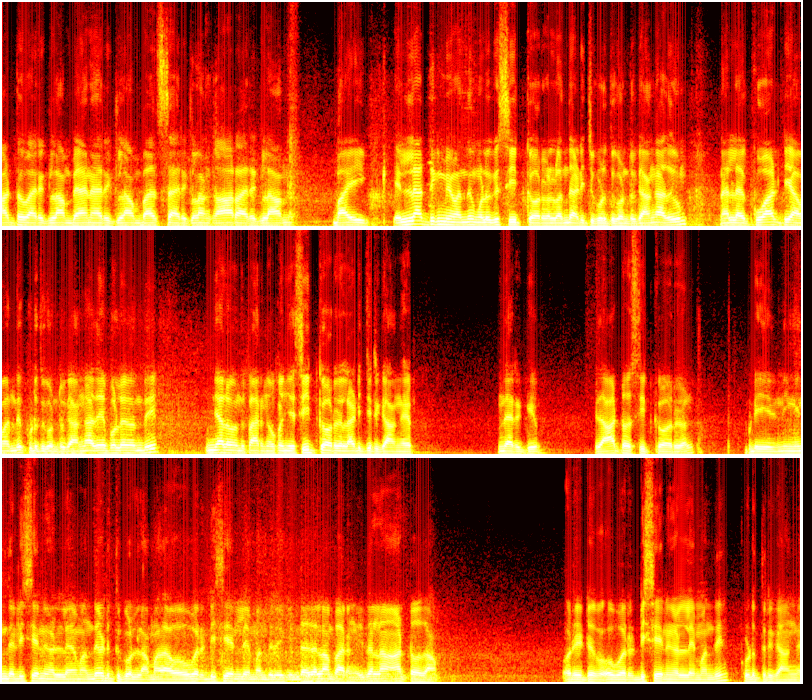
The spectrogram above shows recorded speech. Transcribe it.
ஆட்டோவாக இருக்கலாம் வேனாக இருக்கலாம் பஸ்ஸாக இருக்கலாம் காராக இருக்கலாம் பைக் எல்லாத்துக்குமே வந்து உங்களுக்கு சீட் கவர்கள் வந்து அடித்து கொடுத்து கொண்டிருக்காங்க. அதுவும் நல்ல குவாலிட்டியாக வந்து கொடுத்து கொண்டிருக்காங்க. அதே போல் வந்து இந்தியாவில் வந்து பாருங்கள் கொஞ்சம் சீட் கவர்கள் அடிச்சிருக்காங்க. இந்த இருக்குது இது ஆட்டோ சீட் கவர்கள். இப்படி நீங்கள் இந்த டிசைன்களில் வந்து எடுத்துக்கொள்ளலாம் அதாவது ஒவ்வொரு டிசைன்லேயும் வந்து இந்த இதெல்லாம் பாருங்கள் இதெல்லாம் ஆட்டோ தான். ஒரு இது ஒவ்வொரு டிசைன்கள்லேயும் வந்து கொடுத்துருக்காங்க.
